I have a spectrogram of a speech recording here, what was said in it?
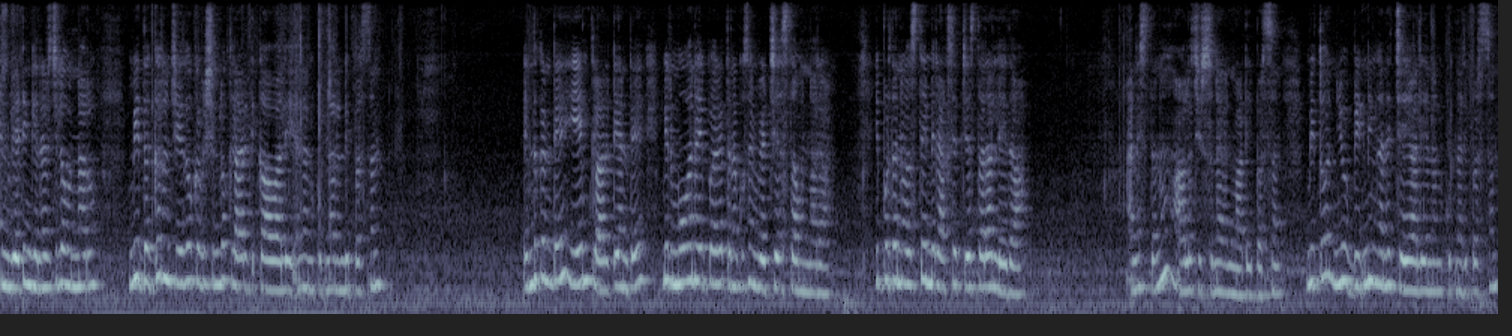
అండ్ వెయిటింగ్ ఎనర్జీలో ఉన్నారు. మీ దగ్గర నుంచి ఏదో ఒక విషయంలో క్లారిటీ కావాలి అని అనుకుంటున్నారండి పర్సన్ ఎందుకంటే ఏం క్లారిటీ అంటే మీరు మూవ్ ఆన్ అయిపోయారా తన కోసం వెయిట్ చేస్తూ ఉన్నారా? ఇప్పుడు తను వస్తే మీరు యాక్సెప్ట్ చేస్తారా లేదా? అనేసి తను ఆలోచిస్తున్నారనమాట ఈ పర్సన్ మీతో న్యూ బిగినింగ్ అనేది చేయాలి అని అనుకుంటున్నారు ఈ పర్సన్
